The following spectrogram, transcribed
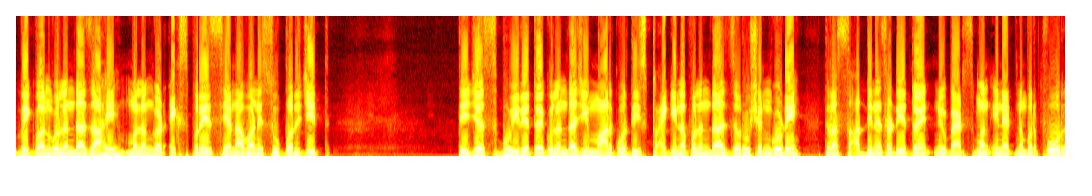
वेगवान गोलंदाज आहे मलंगड एक्सप्रेस. या नावाने सुपरिचित तेजस भोईर येतोय गोलंदाजी मार्कवरती स्ट्रायकिंगला फलंदाज रोशन गोडे. त्याला साथ देण्यासाठी येतोय new batsman in at number four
